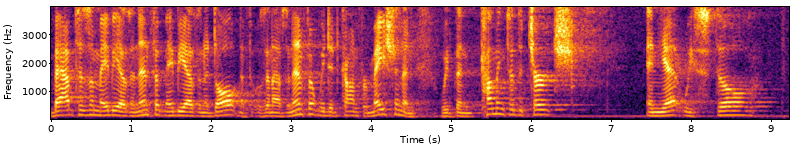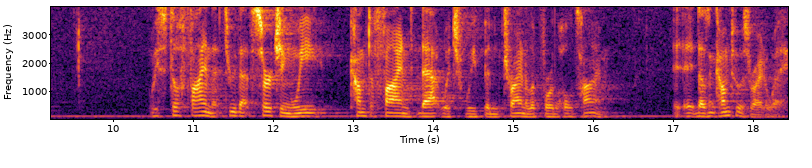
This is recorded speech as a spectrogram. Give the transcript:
baptism, maybe as an infant, maybe as an adult. And if it was an, as an infant, we did confirmation. And we've been coming to the church. And yet we still, we still find that through that searching, we come to find that which we've been trying to look for the whole time. It, it doesn't come to us right away.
